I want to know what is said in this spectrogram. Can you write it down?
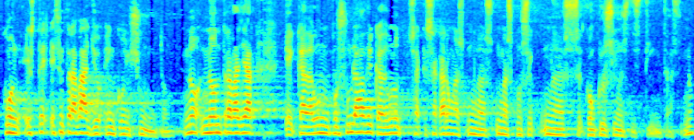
con este, ese traballo en conxunto. Non, non traballar eh, cada un por su lado e cada un sacar unhas, unhas, unhas, unhas conclusións distintas. Non?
